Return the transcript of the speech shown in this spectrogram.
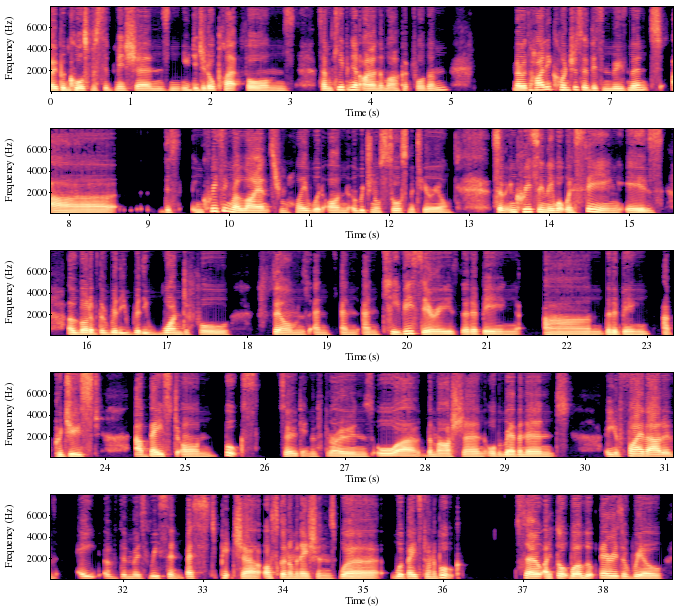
open calls for submissions, new digital platforms. So I'm keeping an eye on the market for them. And I was highly conscious of this movement uh, this increasing reliance from Hollywood on original source material. So increasingly what we're seeing is a lot of the really, really wonderful films and, and, and TV series that are being um, that are being uh, produced are based on books. So Game of Thrones or The Martian or The Revenant. You know, five out of eight of the most recent Best Picture Oscar nominations were were based on a book. So I thought, well, look, there is a real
